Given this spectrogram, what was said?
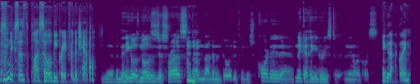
Nick says the plus it will be great for the channel. Yeah, but then he goes, "No, this is just for us. Mm-hmm. I'm not going to do it if it gets recorded." And Nick, I think, agrees to it, and they don't, of course. Exactly.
